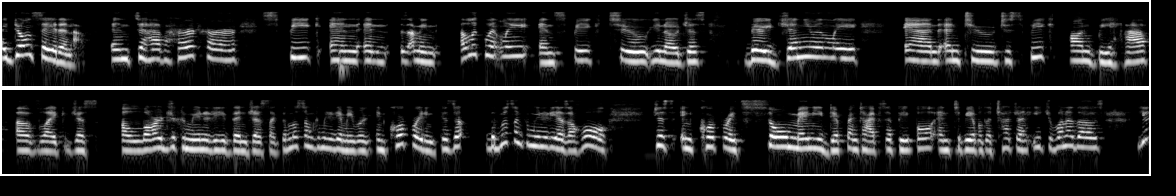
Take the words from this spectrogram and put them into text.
I don't say it enough. And to have heard her speak and and I mean eloquently and speak to, you know, just very genuinely and and to to speak on behalf of like just a larger community than just like the Muslim community. I mean, we're incorporating because the Muslim community as a whole just incorporates so many different types of people, and to be able to touch on each one of those, yeah,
